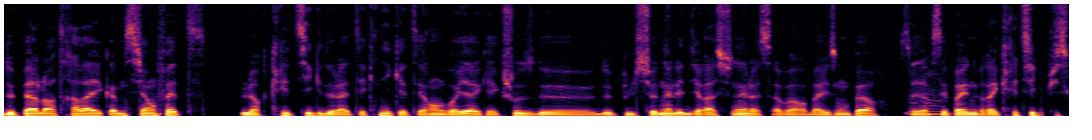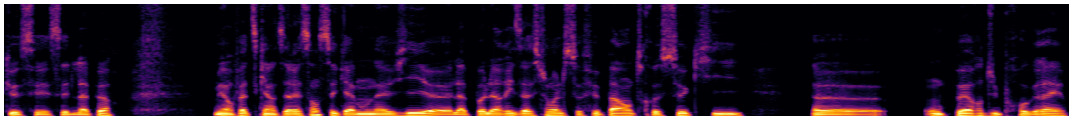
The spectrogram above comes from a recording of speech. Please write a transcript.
de perdre leur travail, comme si en fait leur critique de la technique était renvoyée à quelque chose de, de pulsionnel et d'irrationnel, à savoir bah, ils ont peur. C'est-à-dire que c'est pas une vraie critique puisque c'est c'est de la peur. Mais en fait, ce qui est intéressant, c'est qu'à mon avis, euh, la polarisation, elle se fait pas entre ceux qui euh, ont peur du progrès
